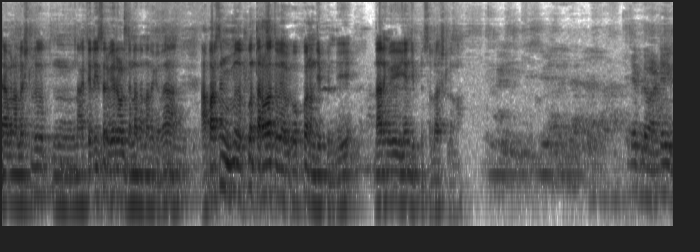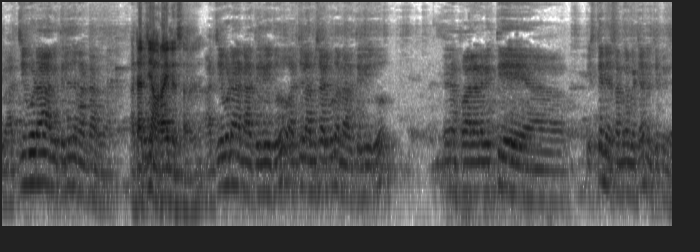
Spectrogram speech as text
యాభై నాలుగు లక్షలు నాకు తెలియదు సార్ వేరే వాళ్ళు తిన్నది అన్నారు కదా. ఆ పర్సన్ మీద ఒప్పుకొని తర్వాత ఒప్పుకోనని చెప్పింది. దానికి ఏం చెప్పింది సార్ లాస్ట్లో ఇప్పుడు అంటే అర్జీ కూడా ఆమె తెలియదు అని అంటారు అంటే అర్జీ ఆమె రాయలేదు సార్. అర్జీ కూడా నాకు తెలియదు. అర్జీల అంశాలు కూడా నాకు తెలియదు. నేను ఫలానా వ్యక్తి ఇస్తే నేను సంఘం పెట్టాను నేను చెప్పింది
